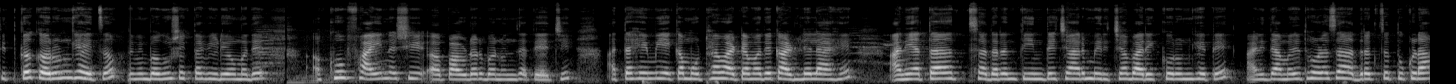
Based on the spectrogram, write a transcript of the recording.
तितकं करून घ्यायचं. तुम्ही बघू शकता व्हिडिओमध्ये खूप फाईन अशी पावडर बनून जाते याची. आता हे मी एका मोठ्या वाट्यामध्ये काढलेलं आहे. आणि आता साधारण तीन ते चार मिरच्या बारीक करून घेते. आणि त्यामध्ये थोडासा अद्रकचा तुकडा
